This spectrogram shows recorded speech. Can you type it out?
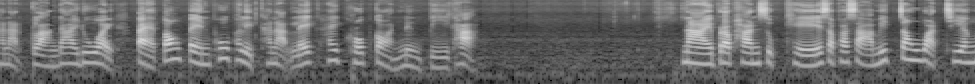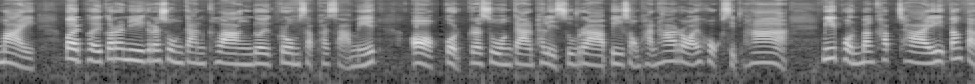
ขนาดกลางได้ด้วย แต่ต้องเป็นผู้ผลิตขนาดเล็กให้ครบก่อน 1 ปีค่ะ นายประพันธ์สุขเขสรรพสามิตจังหวัดเชียงใหม่ เปิดเผยกรณีกระทรวงการคลัง โดยกรมสรรพสามิตออกกฎกระทรวงการผลิตสุราปี 2565 มีผลบังคับใช้ตั้งแต่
